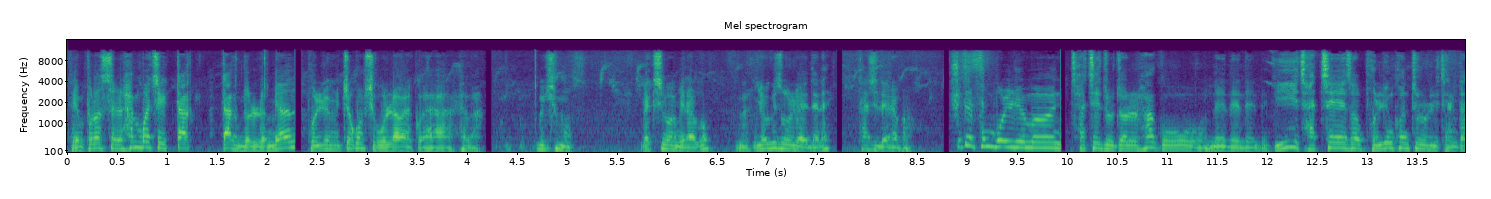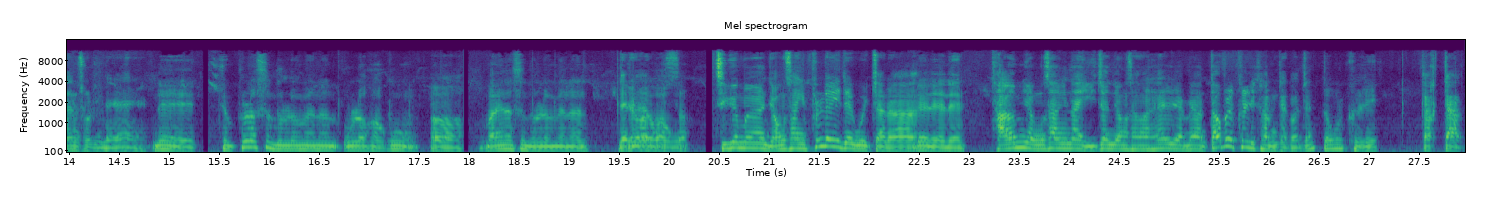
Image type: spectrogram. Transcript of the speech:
지금 플러스를 한 번씩 딱 딱 누르면 볼륨이 조금씩 올라갈 거야. 해봐. 맥시멈. 맥시멈이라고? 네. 여기서 올려야 되네 다시 내려봐 휴대폰 볼륨은 자체 조절을 하고 네네네네. 이 자체에서 볼륨 컨트롤이 된다는 소리네. 네, 지금 플러스 누르면은 올라가고 어, 마이너스 누르면은 내려가고, 내려가고. 지금은 영상이 플레이 되고 있잖아. 네네네. 다음 영상이나 이전 영상을 하려면 더블 클릭하면 되거든. 더블 클릭. 딱딱.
